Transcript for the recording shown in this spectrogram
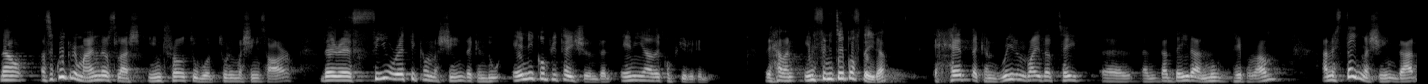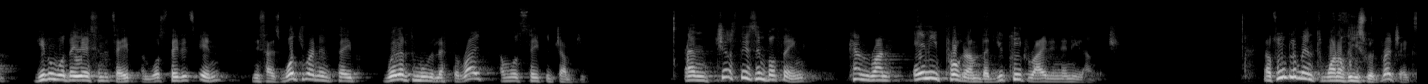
Now, as a quick reminder slash intro to what Turing machines are, they're a theoretical machine that can do any computation that any other computer can do. They have an infinite tape of data, a head that can read and write that tape uh, and that data and move the tape around, and a state machine that, given what data is in the tape and what state it's in, decides what to write in the tape, whether to move it left or right, and what state to jump to. And just this simple thing can run any program that you could write in any language. Now, to implement one of these with regex,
